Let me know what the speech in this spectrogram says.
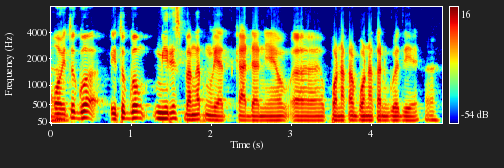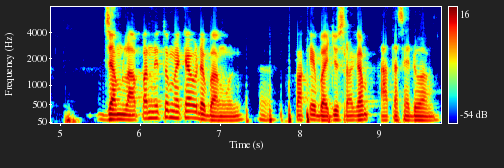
Oh itu gua itu gua miris banget ngelihat keadaannya eh, ponakan-ponakan gue dia. Hah. Jam 8 itu mereka udah bangun. Hah. Pakai baju seragam atasnya doang.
